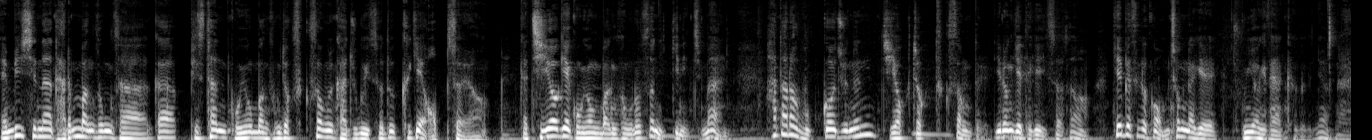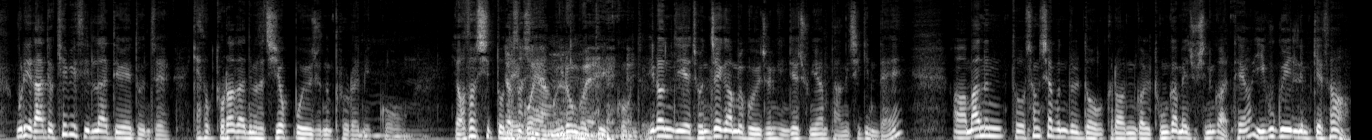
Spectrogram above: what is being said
MBC나 다른 방송사가 비슷한 공영방송적 특성을 가지고 있어도 그게 없어요. 그러니까 지역의 공영방송으로서는 있긴 있지만 하나로 묶어주는 지역적 특성들 이런 게 되게 있어서 KBS가 그거 엄청나게 중요하게 생각하거든요. 우리 라디오 KBS 일라디오에도 이제 계속 돌아다니면서 지역 보여주는 프로그램 있고 여섯 시 또 내 고향 내 이런. 것도 네. 있고 이제 이런 뒤에 존재감을 보여주는 굉장히 중요한 방식인데 어, 많은 또 청취자분들도 그런 걸 동감해 주시는 것 같아요. 2991님께서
